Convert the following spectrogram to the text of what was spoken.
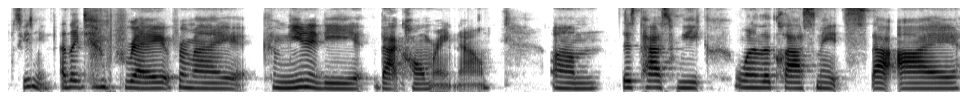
excuse me. I'd like to pray for my community back home right now. Um, this past week, one of the classmates that I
